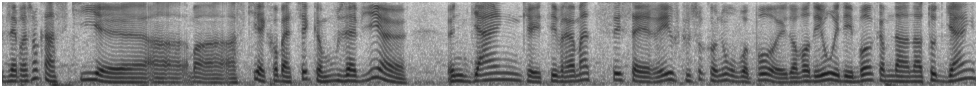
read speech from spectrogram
j'ai l'impression qu'en ski, euh, en, bon, en ski acrobatique, comme vous aviez un- une gang qui a été vraiment tissée serrée, je suis sûr que nous on voit pas, il doit y avoir des hauts et des bas comme dans, dans toute gang,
